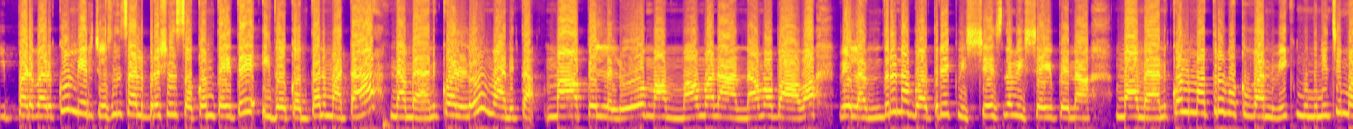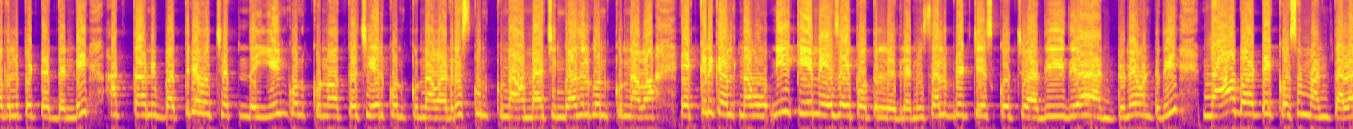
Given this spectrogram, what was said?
ఇప్పటి వరకు మీరు చూసిన సెలబ్రేషన్ సొకొంత అయితే ఇదో కొంత అనమాట నా మేనకోళ్ళు మా అనిత మా పిల్లలు మా అమ్మ మా నాన్న మా బావ వీళ్ళందరూ నా బర్త్డేకి విష్ చేసిన విష్ అయిపోయినా. మా మేనకోళ్ళు మాత్రం ఒక వన్ వీక్ ముందు నుంచి మొదలు పెట్టేద్దండి ఆ అత్త నీ బర్త్డే వచ్చేస్తుంది. ఏం కొనుక్కున్నావు? అత్త చీర కొనుక్కున్నావా? డ్రెస్ కొనుక్కున్నావా? మ్యాచింగ్ గాజులు కొనుక్కున్నావా? ఎక్కడికి వెళ్తున్నావు? నీకేం ఏజ్ అయిపోతుందిలే నువ్వు సెలబ్రేట్ చేసుకోవచ్చు అది ఇది అంటూనే ఉంటది. నా బర్త్డే కోసం అంతలా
